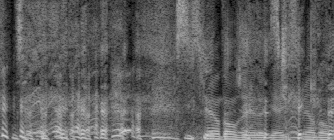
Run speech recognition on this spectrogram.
Il se met en danger, le gars, il se met en danger.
